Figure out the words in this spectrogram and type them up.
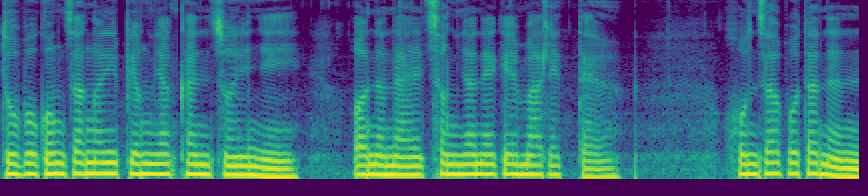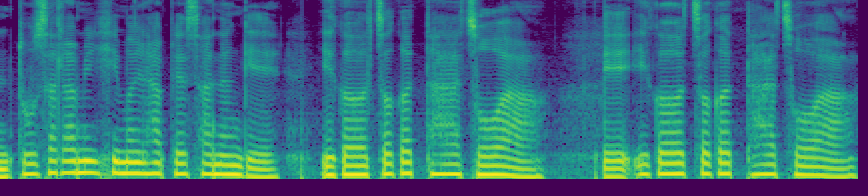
두부 공장의 병력한 주인이 어느 날 청년에게 말했다. 혼자보다는 두 사람이 힘을 합해 사는 게 이것저것 다 좋아. 이것저것 다 좋아.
